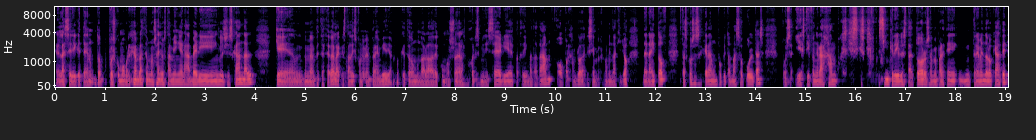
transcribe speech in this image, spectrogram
En la serie que, ten, pues como por ejemplo hace unos años también era Very English Scandal, que me apetece verla, que está disponible en Prime Video, ¿no? que todo el mundo ha hablado de cómo es una de las mejores miniseries, patatín patatán, o por ejemplo, la que siempre recomiendo aquí yo, The Night Of, estas cosas que quedan un poquito más ocultas, pues y Stephen Graham, pues, es, increíble este actor, o sea, me parece tremendo lo que hace.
